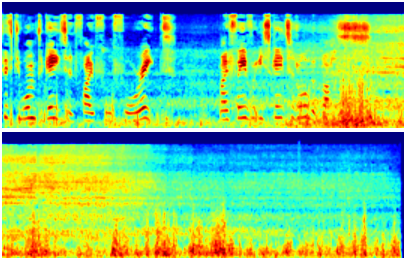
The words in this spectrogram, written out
51 to Gateshead 5448. My favourite East Gateshead Orbit bus.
